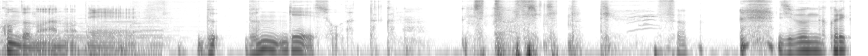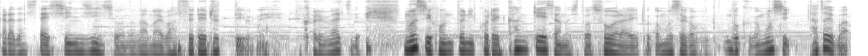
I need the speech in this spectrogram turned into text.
今度のあの、えー、文芸賞だったかな。ちょっと忘れちゃったっていう。そう。自分がこれから出したい新人賞の名前忘れるっていうね。これマジで。もし本当にこれ関係者の人、将来とか、もし僕がもし、例えば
